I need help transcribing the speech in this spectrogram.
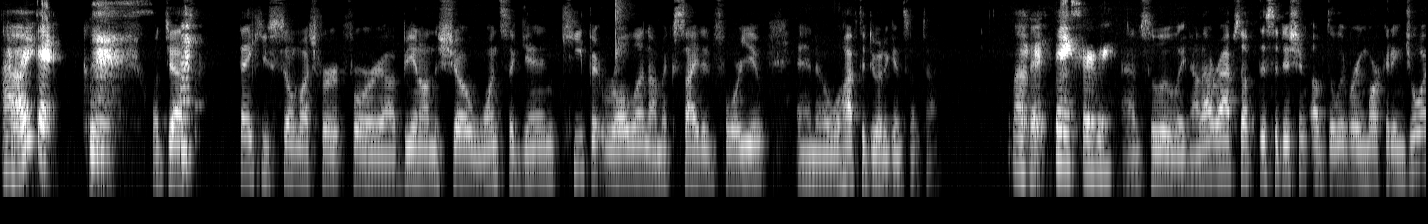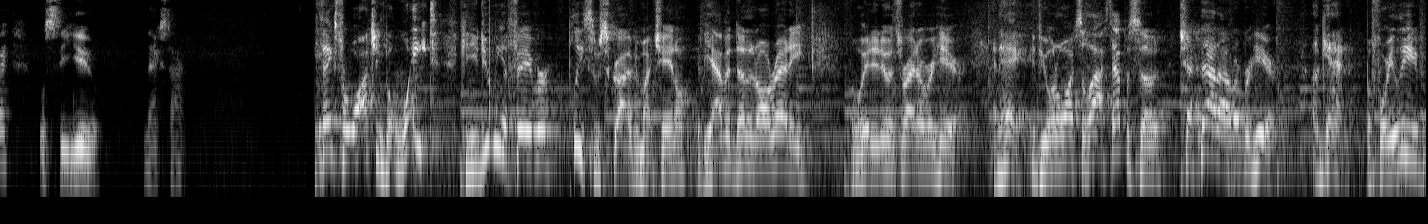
I like it. Cool. Well, Jess, thank you so much for for uh, being on the show once again. Keep it rolling. I'm excited for you, and uh, we'll have to do it again sometime. Love it. Thanks, Kirby. Absolutely. Now that wraps up this edition of Delivering Marketing Joy. We'll see you next time. Thanks for watching, but wait! Can you do me a favor? Please subscribe to my channel if you haven't done it already. The way to do it's right over here. And hey, if you want to watch the last episode, check that out over here. Again, before you leave,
